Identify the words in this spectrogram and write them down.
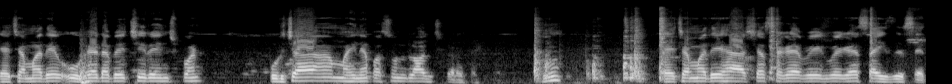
याच्यामध्ये उभ्या डब्याची रेंज पण पुढच्या महिन्यापासून लॉन्च करत आहे. हं? त्याच्यामध्ये ह्या अशा सगळ्या वेगवेगळ्या साईजेस आहेत.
